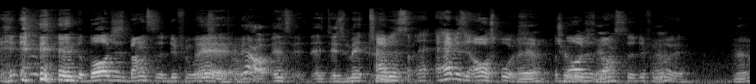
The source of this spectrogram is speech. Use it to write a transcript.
and the ball just bounces a different way. Yeah, yeah, it's, it's it's meant to. Happens, it happens in all sports. Yeah, the true, ball just yeah. bounces a different Yeah. way. Yeah.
